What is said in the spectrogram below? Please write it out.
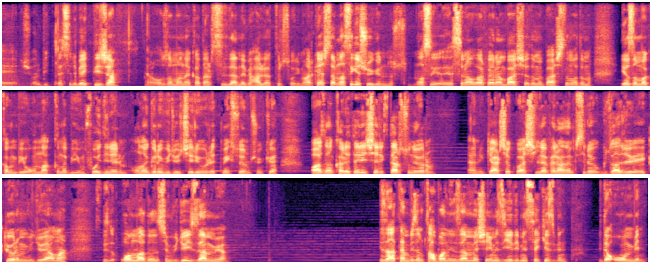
Ee, şöyle bitmesini bekleyeceğim. Yani o zamana kadar sizden de bir hal hatır sorayım. Arkadaşlar nasıl geçiyor gününüz? Nasıl e, sınavlar falan başladı mı? Başlamadı mı? Yazın bakalım bir onun hakkında bir info edinelim. Ona göre video içeriği üretmek istiyorum çünkü. Bazen kaliteli içerikler sunuyorum. Yani gerçek başlığıyla falan hepsiyle güzelce ekliyorum videoya ama siz olmadığınız için video izlenmiyor. Ki Zaten bizim taban izlenme şeyimiz 7000 8000 bir de 10000.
